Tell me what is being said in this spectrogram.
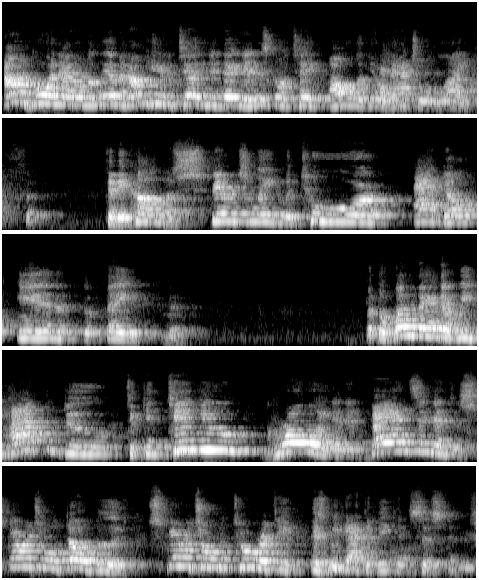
I'm going out on a limb and I'm here to tell you today that it's going to take all of your natural life to become a spiritually mature adult in the faith. But the one thing that we have to do to continue growing and advancing into spiritual adulthood, spiritual maturity, is we got to be consistent.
